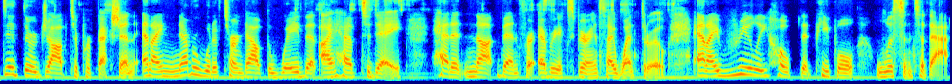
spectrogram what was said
did their job to perfection, and I never would have turned out the way that I have today had it not been for every experience I went through. And I really hope that people listen to that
